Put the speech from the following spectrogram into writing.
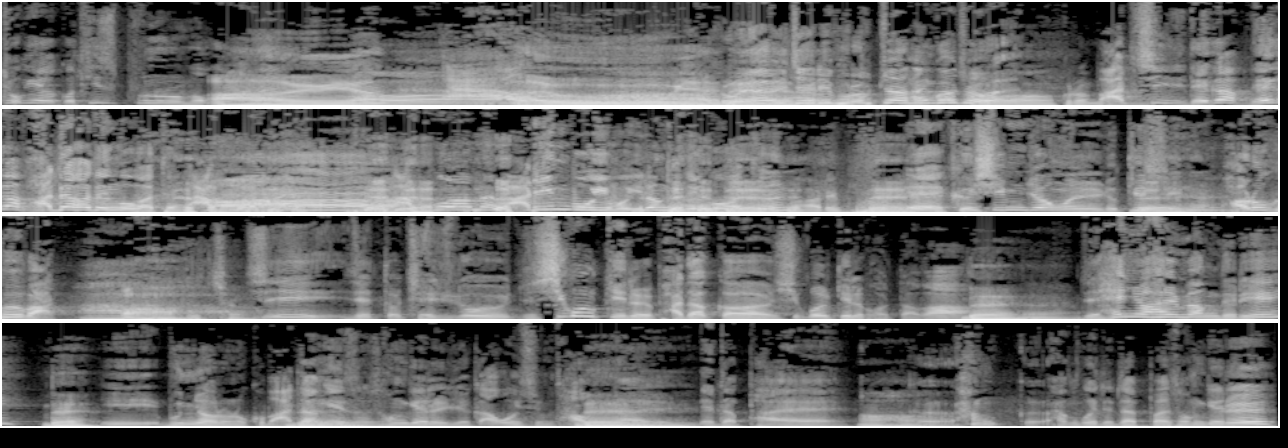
쪼개갖고 티스푼으로 먹으면 아, 그냥. 아우. 아유, 그냥. 로얄 네네. 젤리 부럽지 않은 아니, 거죠. 뭐, 그럼 마치 내가 내가 바다가 된 것 같아. 아쿠아맨 아쿠아맨 마린보이 뭐 이런 게 된것 네, 같은. 네. 마린보이. 네. 네. 그 심정을 느낄 네. 수 있는 바로 그 맛. 아, 그렇죠. 시 이제 또 제주도 시골길을 바닷가 시골길을 걷다가 네. 이제 해녀 할망들이 네. 이문 열어놓고 마당에서 성게를 이제 까고 있습니다. 다음 네. 날 내다 팔 아하. 그 한, 그 한국의 내다 팔 성게를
